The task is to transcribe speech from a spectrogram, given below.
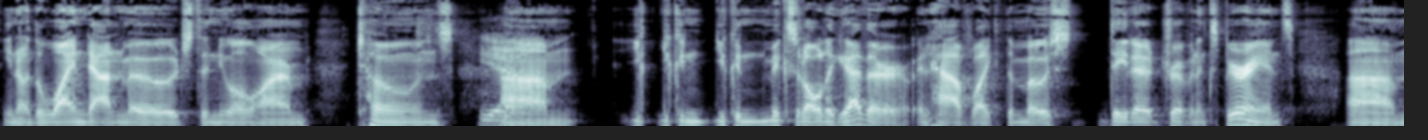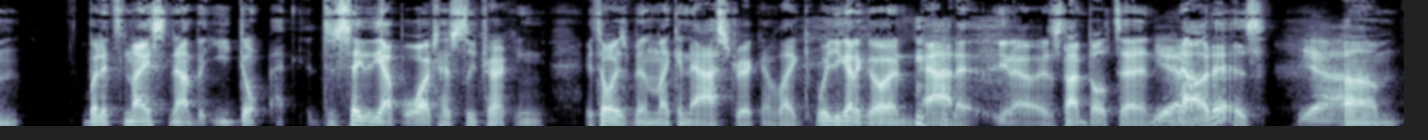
you know, the wind down modes, the new alarm tones. Yeah. Um, you, you can, you can mix it all together and have like the most data driven experience. Um, but it's nice now that you don't to say the Apple Watch has sleep tracking. It's always been like an asterisk of like, well, you got to go and add it. You know, it's not built in. Yeah. Now it is. Yeah. Um,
